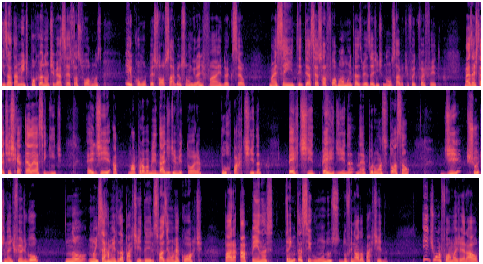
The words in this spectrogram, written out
exatamente porque eu não tive acesso às fórmulas. E como o pessoal sabe, eu sou um grande fã aí do Excel, mas sem ter acesso à fórmula, muitas vezes a gente não sabe o que foi que foi feito. Mas a estatística ela é a seguinte: é de uma probabilidade de vitória por partida perdida né, por uma situação de chute, né, de field goal, no, no encerramento da partida. Eles fazem um recorte para apenas 30 segundos do final da partida. E de uma forma geral,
